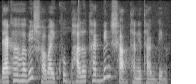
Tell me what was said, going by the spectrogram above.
দেখা হবে। সবাই খুব ভালো থাকবেন, সাবধানে থাকবেন।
